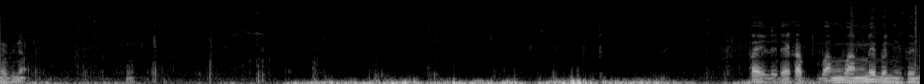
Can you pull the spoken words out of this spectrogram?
ครับพี่น้อง ไปเลยได้ครับหวังวังได้บันนี้เพิ่น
